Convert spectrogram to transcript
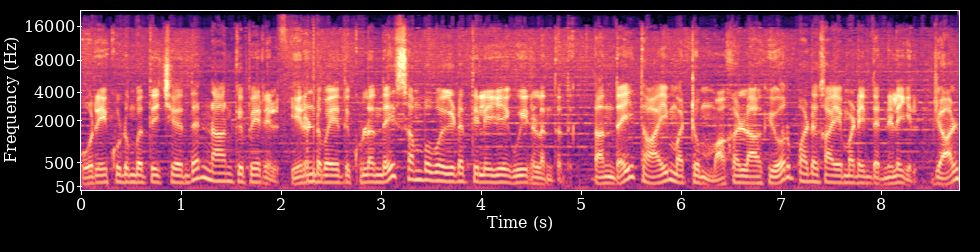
ஒரே குடும்பத்தைச் சேர்ந்த நான்கு பேரில் இரண்டு வயது குழந்தை சம்பவ இடத்திலேயே உயிரிழந்தது. தந்தை தாய் மற்றும் மகள் ஆகியோர் படுகாயமடைந்த நிலையில் ஜாழ்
